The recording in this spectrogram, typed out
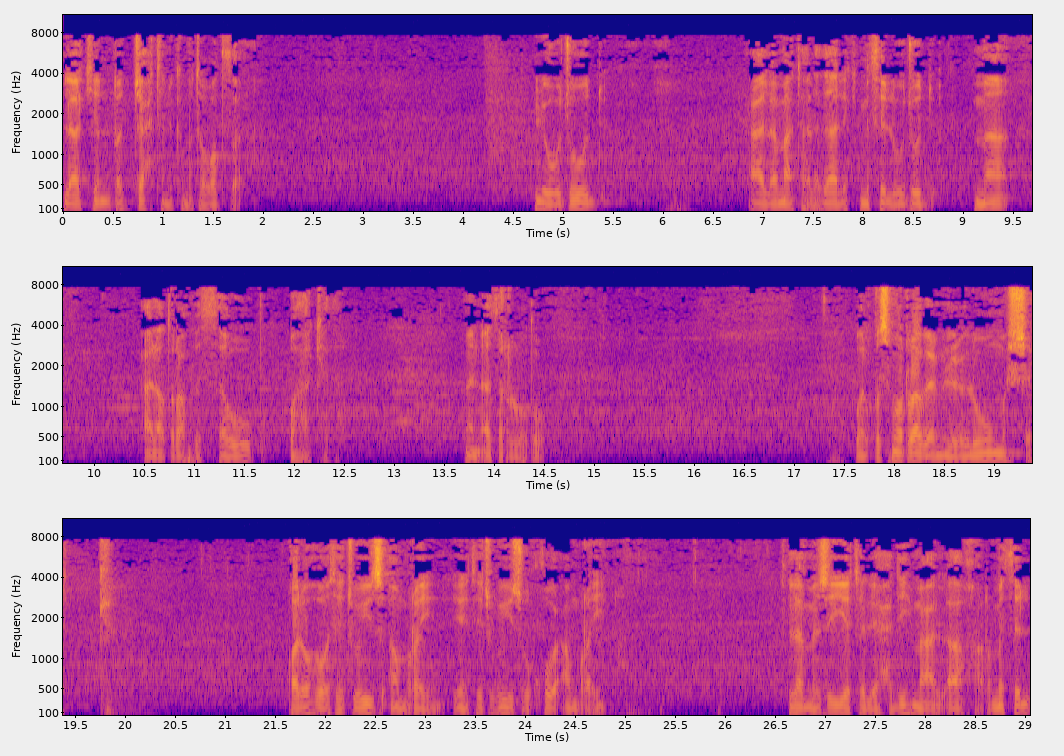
لكن رجحت أنك متوضأ لوجود علامات على ذلك مثل وجود ماء على أطراف الثوب وهكذا. من أثر الوضوء. والقسم الرابع من العلوم الشك. قال وهو تجويز أمرين يعني تجويز وقوع أمرين. لا مزية لأحدهما على الآخر. مثل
